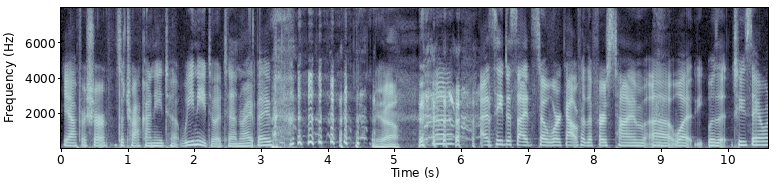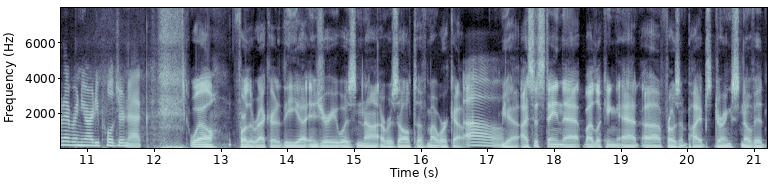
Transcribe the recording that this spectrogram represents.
Yeah, for sure. It's a track I need to. We need to attend, right, babe? Yeah. As he decides to work out for the first time, uh, what was it Tuesday or whatever, and you already pulled your neck? Well, for the record, the uh, injury was not a result of my workout. Oh. Yeah, I sustained that by looking at uh, frozen pipes during Snowvid.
